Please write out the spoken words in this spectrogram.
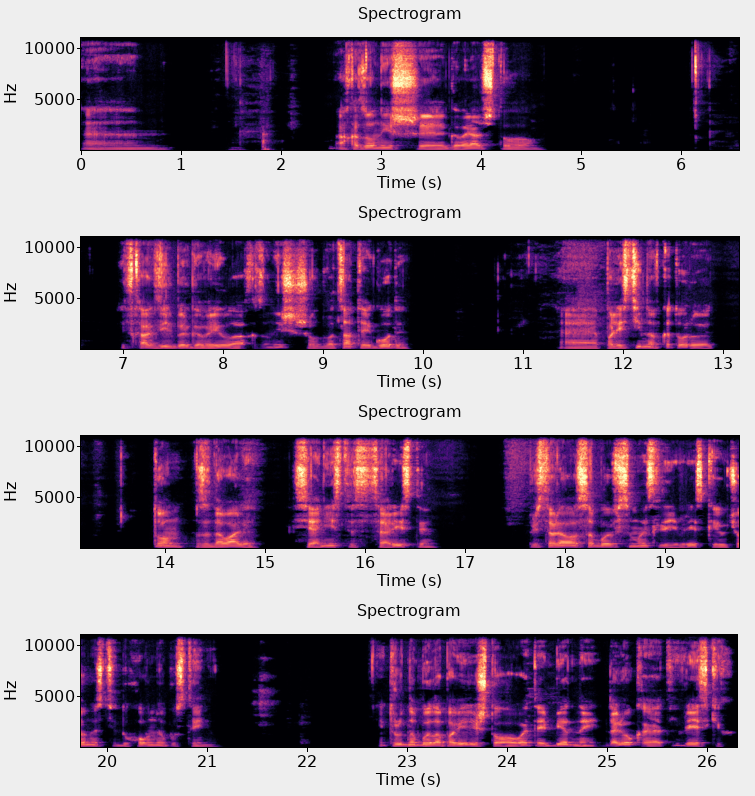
Эм, а Иш э, говорят, что Ицхак Зильбер говорил о Хазон Ише, что в 20-е годы э, Палестина, в которую тон задавали сионисты, социалисты, представляла собой в смысле еврейской учености духовную пустыню. И трудно было поверить, что в этой бедной, далекой от еврейских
